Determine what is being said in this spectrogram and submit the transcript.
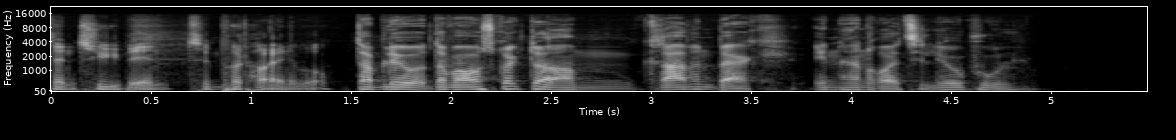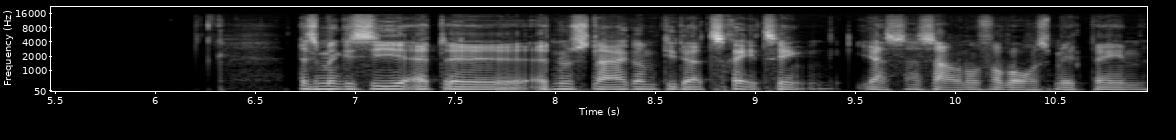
den type ind til på et højt niveau. Der, blev, der var også rygter om Gravenberg, inden han røg til Liverpool. Altså man kan sige, at, øh, at nu snakker om de der tre ting, jeg har savnet fra vores midtbane.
